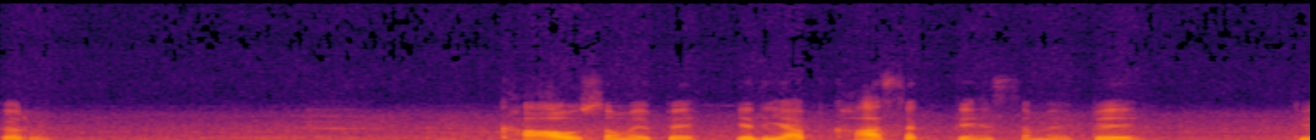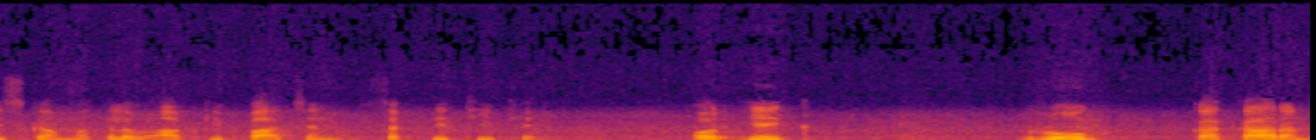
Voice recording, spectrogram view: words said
करो। खाओ समय पे, यदि आप खा सकते हैं समय पे तो इसका मतलब आपकी पाचन शक्ति ठीक है और एक रोग का कारण,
